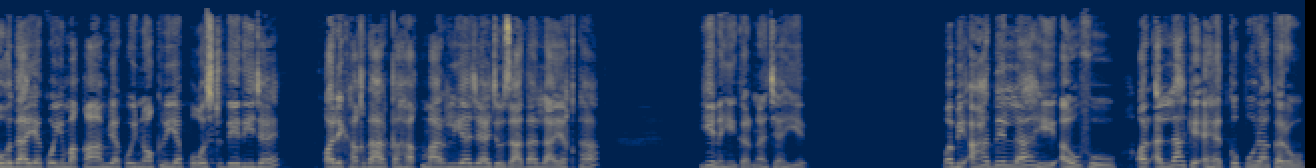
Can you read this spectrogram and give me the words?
عہدہ یا کوئی مقام یا کوئی نوکری یا پوسٹ دے دی جائے اور ایک حقدار کا حق مار لیا جائے جو زیادہ لائق تھا۔ یہ نہیں کرنا چاہیے۔ وبی عہد اللہ ہی اوفو اور اللہ کے عہد کو پورا کرو۔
